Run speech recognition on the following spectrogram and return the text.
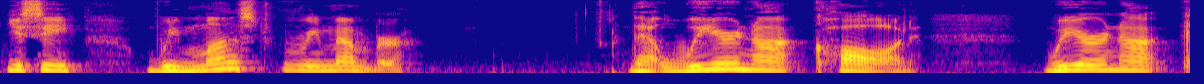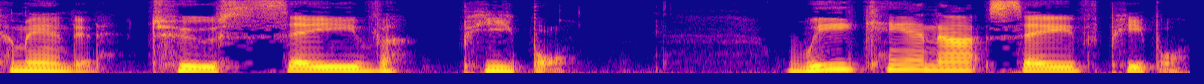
You see, we must remember that we are not called, we are not commanded to save people. We cannot save people.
